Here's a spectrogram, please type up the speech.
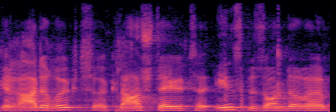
gerade rückt, äh, klarstellt, insbesondere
